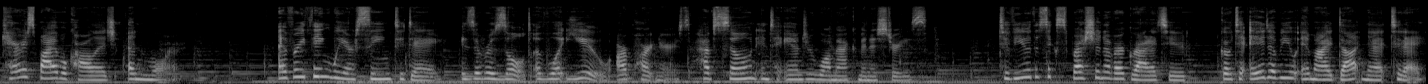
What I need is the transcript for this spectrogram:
Charis Bible College, and more. Everything we are seeing today is a result of what you, our partners, have sown into Andrew Wommack Ministries. To view this expression of our gratitude, go to awmi.net today.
